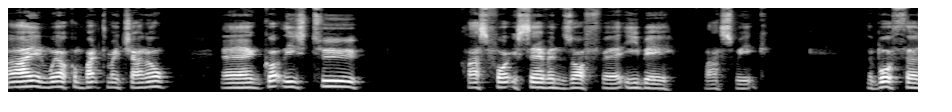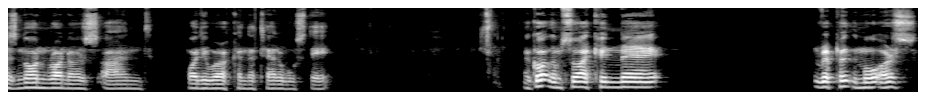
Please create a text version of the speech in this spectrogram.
Hi and welcome back to my channel. Uh, got these two Class 47s off uh, eBay last week. They're both as non-runners and bodywork in a terrible state. I got them so I can uh, rip out the motors,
